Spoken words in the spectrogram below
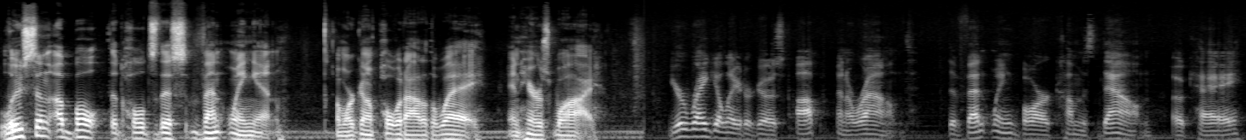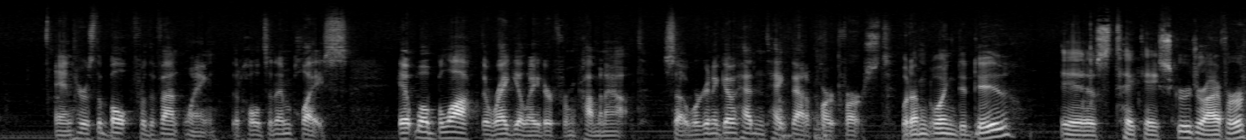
Loosen a bolt that holds this vent wing in, and we're going to pull it out of the way, and here's why. Your regulator goes up and around. The vent wing bar comes down, okay? And here's the bolt for the vent wing that holds it in place. It will block the regulator from coming out. So we're going to go ahead and take that apart first. What I'm going to do is take a screwdriver,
